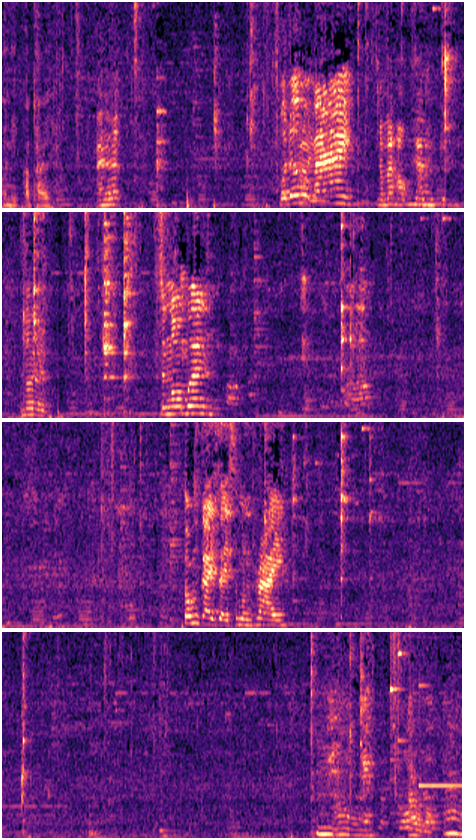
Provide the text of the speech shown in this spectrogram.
อันนี้ผัดไทย เออ โมเดิร์นหมดไปแล้วมันออกเค็มเลยสงบเมือนต้มไก่ใส่สมุนไพร อืมอร่อยอร่อยบอกอืม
